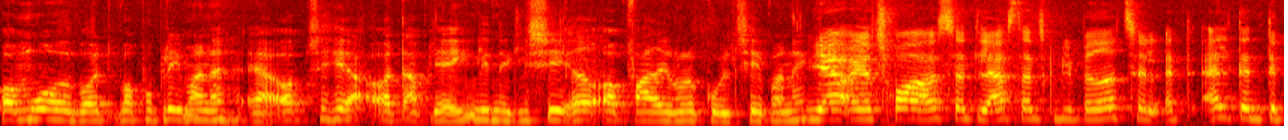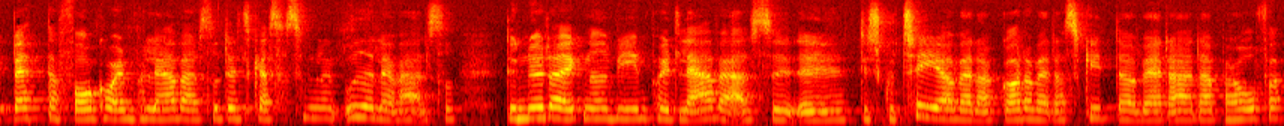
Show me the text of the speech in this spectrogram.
område, hvor, hvor problemerne er op til her, og der bliver egentlig negligeret opfaret under guldtæpperne. Ikke? Ja, og jeg tror også, at lærerstanden skal blive bedre til, at al den debat, der foregår inde på lærerværelset, den skal altså simpelthen ud af lærerværelset. Det nytter ikke noget, at vi inde på et lærerværelse øh, diskuterer, hvad der er godt og hvad der er skidt, og hvad der, der er behov for,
